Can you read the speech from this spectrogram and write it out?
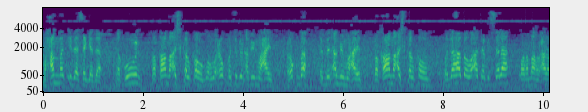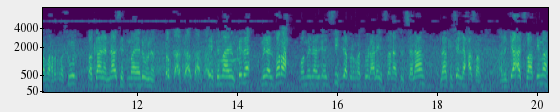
محمد إذا سجد. يقول فقام أشقى القوم وهو عقبة بن أبي معيط عقبة بن أبي معيط. فقام أشقى القوم وذهب وأتى بالسلا ورماه على ظهر الرسول فكان الناس يتمايلون. يتمايلون كذا من الفرح ومن الاستهزاء بالرسول عليه الصلاة والسلام لكن شو اللي حصل؟ جاءت فاطمة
